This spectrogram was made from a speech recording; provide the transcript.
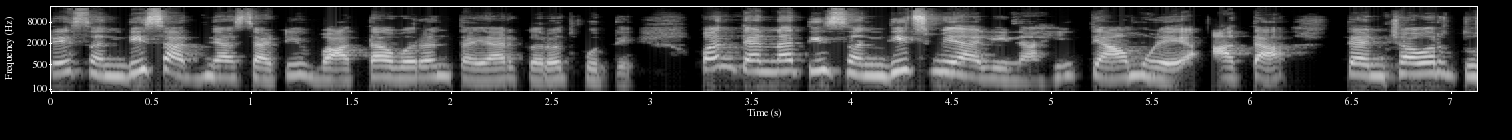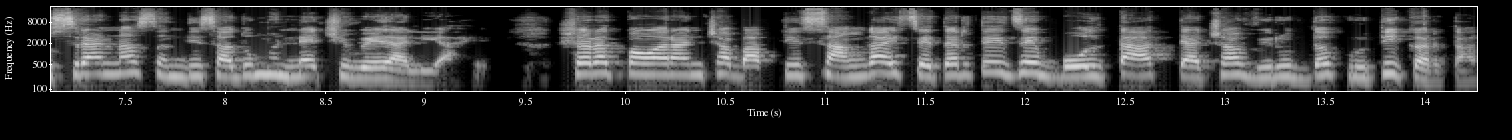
ते संधी साधण्यासाठी वातावरण तयार करत होते. पण त्यांना ती संधीच मिळाली नाही. त्यामुळे आता त्यांच्यावर दुसऱ्यांना संधी साधू म्हणण्याची वेळ आली आहे. शरद पवारांच्या बाबतीत सांगायचे तर ते जे बोलतात त्याच्या विरुद्ध कृती करतात.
